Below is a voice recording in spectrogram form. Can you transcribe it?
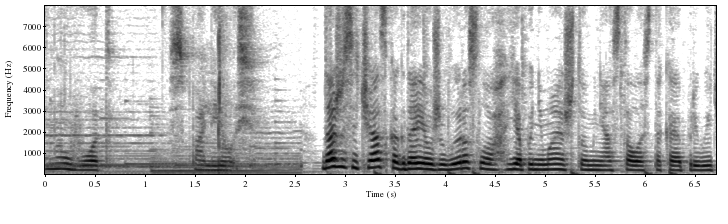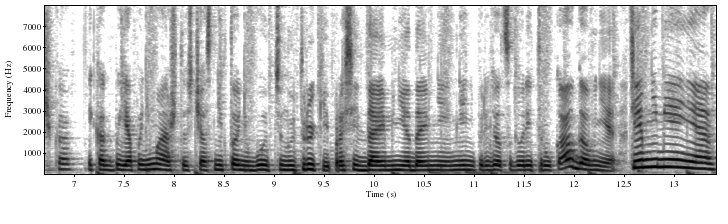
Ну вот, спалилась. Даже сейчас, когда я уже выросла, я понимаю, что у меня осталась такая привычка. И как бы я понимаю, что сейчас никто не будет тянуть руки и просить «дай мне, дай мне», и мне не придется говорить «рука в говне». Тем не менее,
